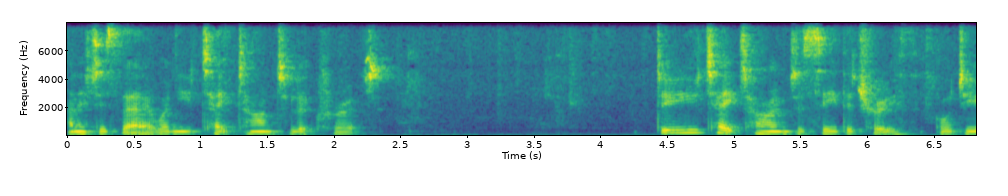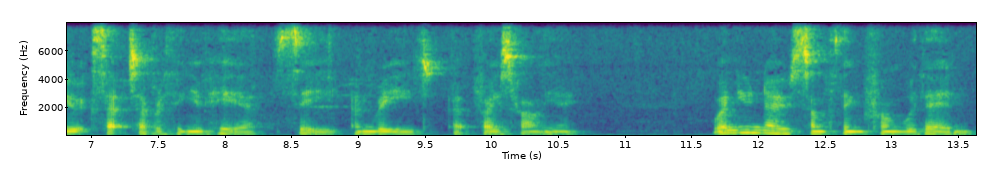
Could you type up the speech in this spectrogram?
and it is there when you take time to look for it. Do you take time to see the truth, or do you accept everything you hear, see, and read at face value? When you know something from within,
